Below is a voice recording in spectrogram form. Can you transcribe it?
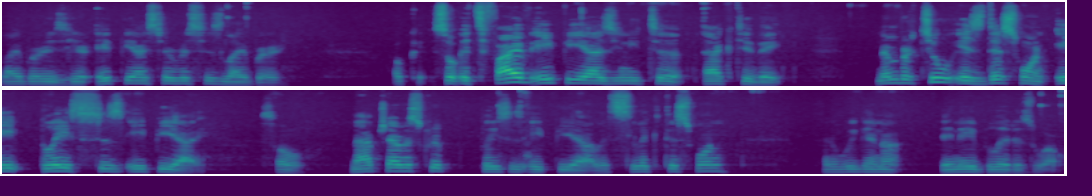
library is here. API services library. Okay so it's five APIs you need to activate. Number two is this one eight places API so map JavaScript places API let's select this one and we're gonna enable it as well.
